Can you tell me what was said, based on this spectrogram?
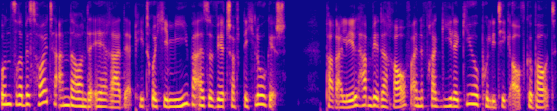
Unsere bis heute andauernde Ära der Petrochemie war also wirtschaftlich logisch. Parallel haben wir darauf eine fragile Geopolitik aufgebaut,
